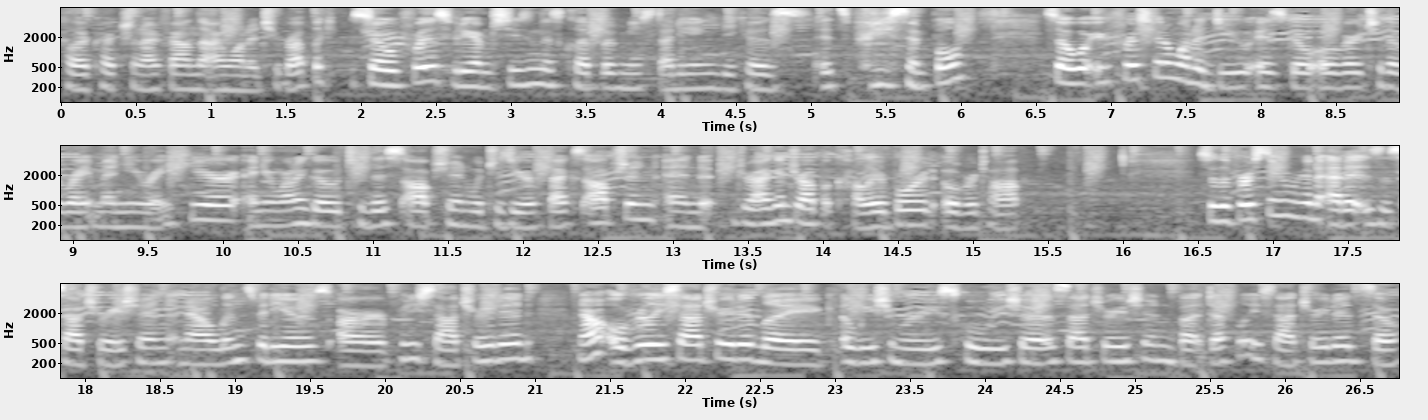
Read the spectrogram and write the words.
color correction I found that I wanted to replicate. So for this video, I'm just using this clip of me studying because it's pretty simple. So what you're first going to want to do is go over to the right menu right here and you want to go to this option which is your effects option and drag and drop a color board over top so the first thing we're going to edit is the saturation. Now Linh's videos are pretty saturated, not overly saturated like Alisha Marie's Schoolisha saturation, but definitely saturated. So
